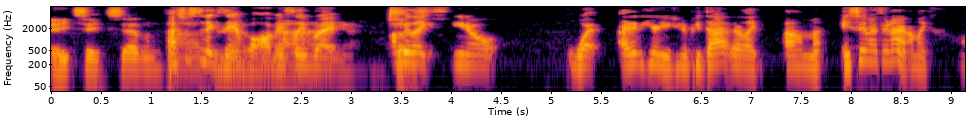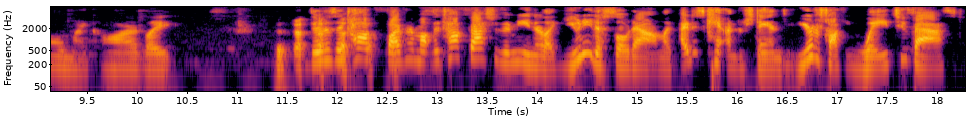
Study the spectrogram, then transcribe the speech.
Eight six seven. That's just an example, obviously, but I'll be like, you know, what? I didn't hear you. Can you repeat that? They're like, um, eight seven five three nine. I'm like, oh my god, like. They're just they talk 500 miles. They talk faster than me, and they're like, "You need to slow down." Like, I just can't understand you. You're just talking way too fast,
